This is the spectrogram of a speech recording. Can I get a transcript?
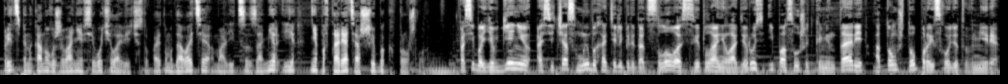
В принципе, на кону выживания всего человечества. Поэтому давайте молиться за мир и не повторять ошибок прошлого. Спасибо Евгению, а сейчас мы бы хотели передать слово Светлане Ладе Русь и послушать комментарии о том, что происходит в мире.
